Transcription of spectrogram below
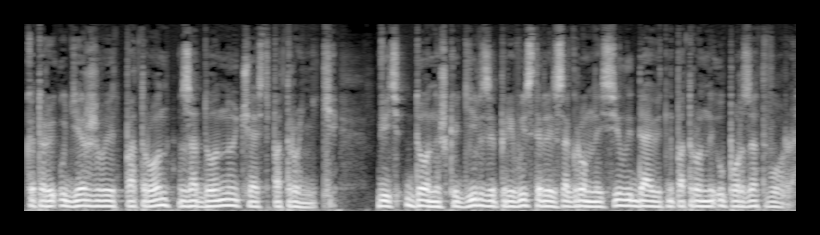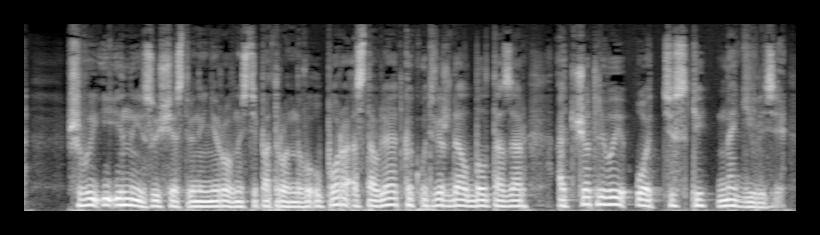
который удерживает патрон за донную часть патронники. Ведь донышко гильзы при выстреле с огромной силой давит на патронный упор затвора. Швы и иные существенные неровности патронного упора оставляют, как утверждал Балтазар, отчетливые оттиски на гильзе –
